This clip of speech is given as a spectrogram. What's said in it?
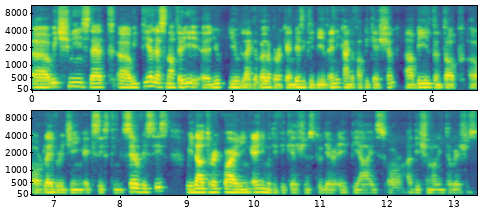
uh, which means that uh, with TLS Notary, uh, you you like developer can basically build any kind of application uh, built on top uh, or leveraging existing services without requiring any modifications to their APIs or additional integrations,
